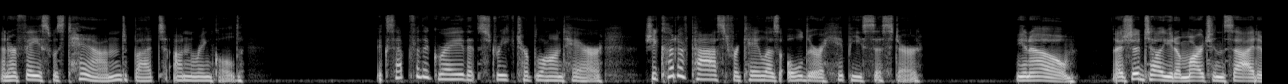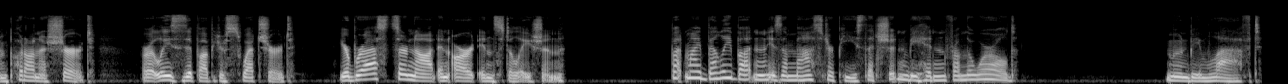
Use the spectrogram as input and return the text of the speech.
and her face was tanned but unwrinkled. Except for the gray that streaked her blonde hair, she could have passed for Kayla's older hippie sister. You know, I should tell you to march inside and put on a shirt, or at least zip up your sweatshirt. Your breasts are not an art installation. But my belly button is a masterpiece that shouldn't be hidden from the world. Moonbeam laughed.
